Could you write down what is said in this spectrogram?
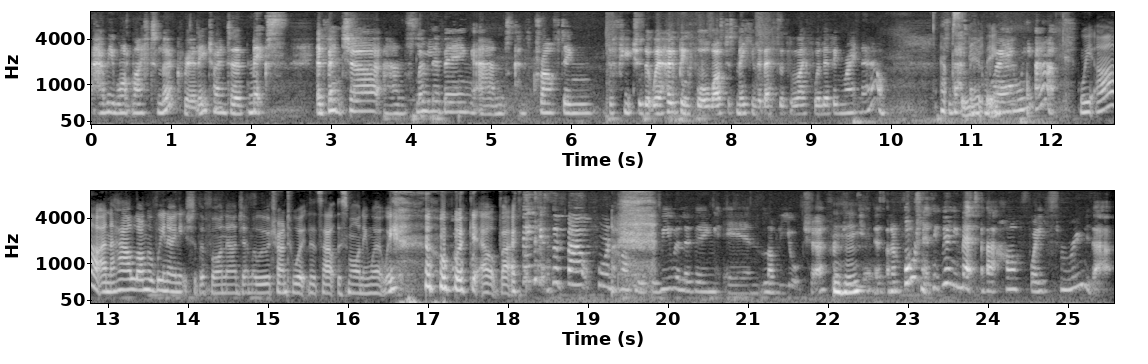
how we want life to look. Really trying to mix adventure and slow living and kind of crafting the future that we're hoping for whilst just making the best of the life we're living right now. Absolutely. where we at. We are. And how long have we known each other for now, Gemma? We were trying to work this out this morning, weren't we? work it out back. I think it's about four and a half years. So we were living in lovely Yorkshire for a few mm-hmm. years, and unfortunately, I think we only met about halfway through that.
